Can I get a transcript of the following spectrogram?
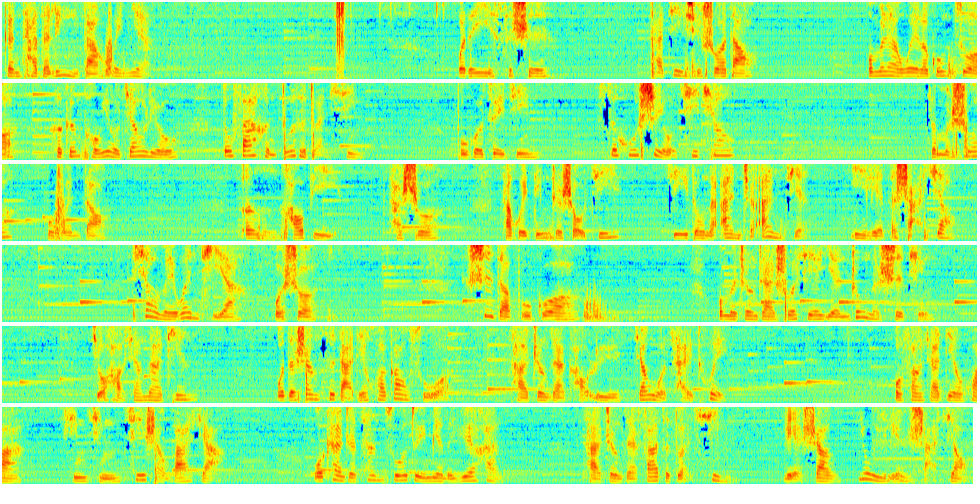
跟他的另一半会面。我的意思是，他继续说道：“我们俩为了工作和跟朋友交流，都发很多的短信。”不过最近，似乎事有蹊跷。怎么说？我问道。嗯，好比，他说，他会盯着手机，激动地按着按键，一脸的傻笑。笑没问题呀，我说。是的，不过，我们正在说些严重的事情，就好像那天，我的上司打电话告诉我。他正在考虑将我裁退。我放下电话，心情七上八下。我看着餐桌对面的约翰，他正在发着短信，脸上又一脸傻笑。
